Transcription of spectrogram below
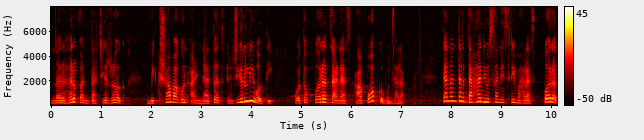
नरहर पंताची रग भिक्षा मागून आणण्यातच जिरली होती व तो परत जाण्यास आपोआप कबूल झाला. त्यानंतर दहा दिवसांनी श्री महाराज परत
